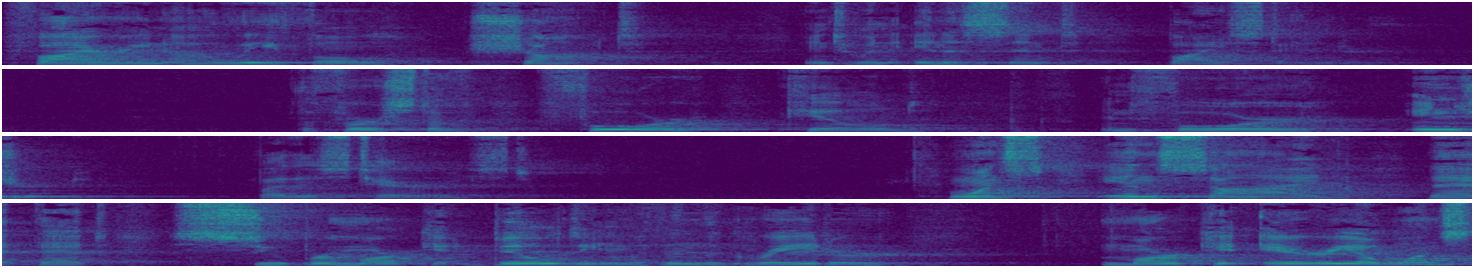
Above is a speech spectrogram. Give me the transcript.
firing a lethal shot into an innocent bystander. The first of four killed and four injured by this terrorist. Once inside that, that supermarket building within the greater market area, once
